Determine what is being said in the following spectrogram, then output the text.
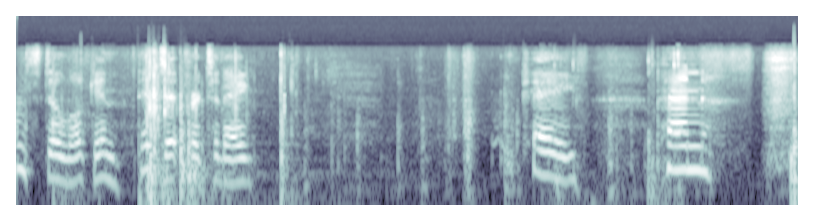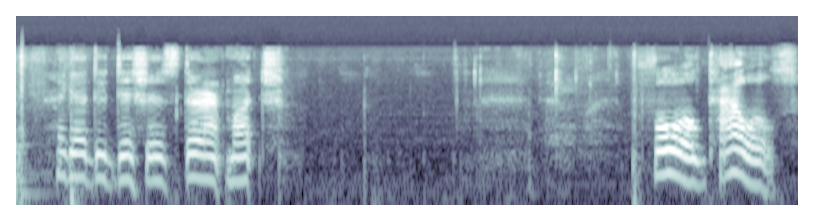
I'm still looking. That's it for today. Okay. Pen. I gotta do dishes. There aren't much. Fold towels.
